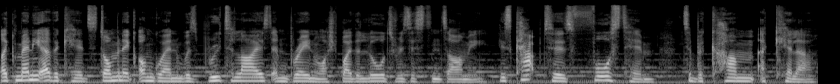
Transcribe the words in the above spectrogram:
Like many other kids, Dominic Ongwen was brutalized and brainwashed by the Lord's Resistance Army. His captors forced him to become a killer.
